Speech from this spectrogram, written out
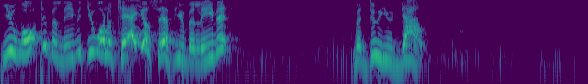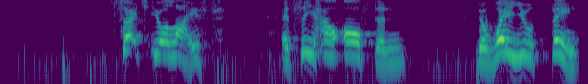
You want to believe it. You want to tell yourself you believe it. But do you doubt? Search your life and see how often the way you think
